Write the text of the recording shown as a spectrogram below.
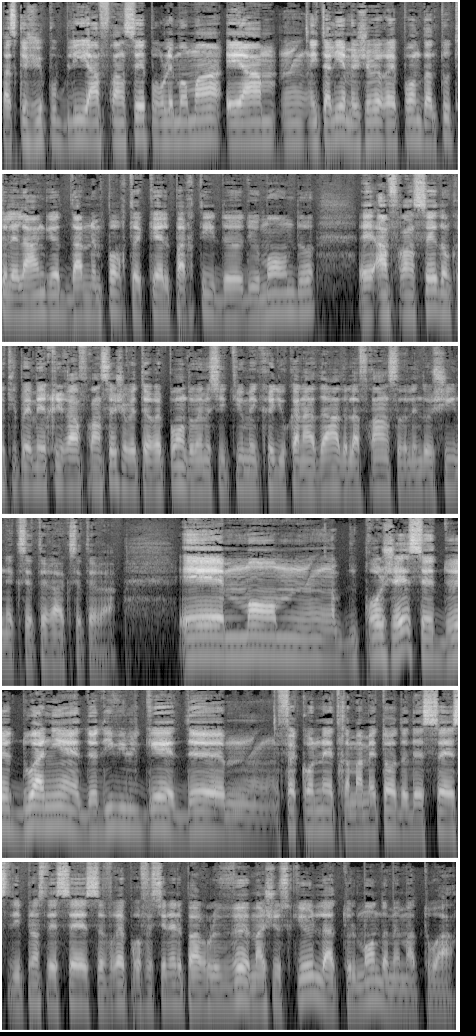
parce que je publie en français pour le moment et en, mm, italien, mais je vais répondre dans toutes les langues, dans n'importe quelle partie du monde. Et en français, donc tu peux m'écrire en français, je vais te répondre, même si tu m'écris du Canada, de la France, de l'Indochine, etc., etc. Et mon mm, projet, c'est de douanier, de divulguer, de mm, faire connaître ma méthode d'essai, d'hypnose d'essai, vrai professionnel par le vœu majuscule à tout le monde, même à toi.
